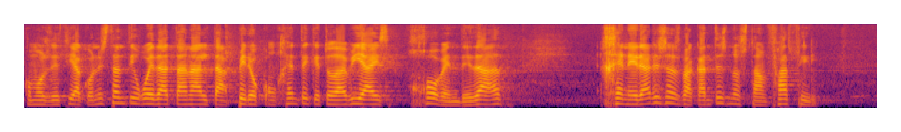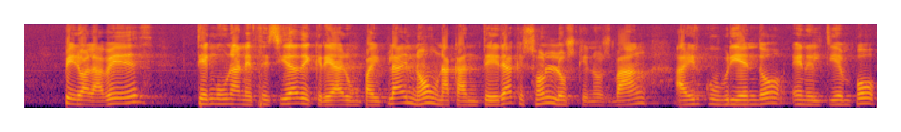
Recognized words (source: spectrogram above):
como os decía, con esta antigüedad tan alta, pero con gente que todavía es joven de edad, generar esas vacantes no es tan fácil, pero a la vez tengo una necesidad de crear un pipeline, ¿no? una cantera, que son los que nos van a ir cubriendo en el tiempo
